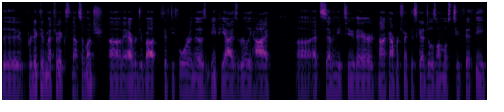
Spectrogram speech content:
The predictive metrics, not so much. Uh, they average about 54 in those. BPI is really high uh, at 72 there. Non-conference strength of schedule is almost 250.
